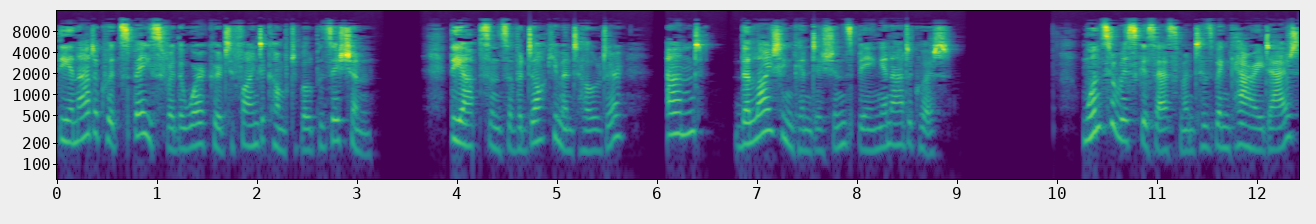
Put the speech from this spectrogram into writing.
the inadequate space for the worker to find a comfortable position, the absence of a document holder, and the lighting conditions being inadequate. Once a risk assessment has been carried out,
